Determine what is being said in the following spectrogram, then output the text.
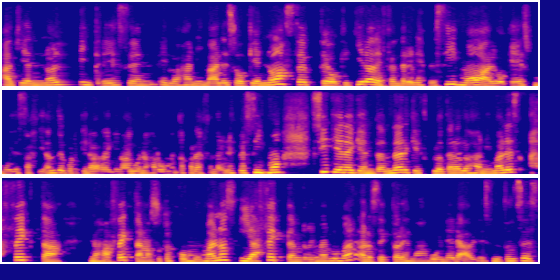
a quien no le interesen los animales o que no acepte o que quiera defender el especismo, algo que es muy desafiante porque la verdad que no hay buenos argumentos para defender el especismo, sí tiene que entender que explotar a los animales afecta nos afecta a nosotros como humanos y afecta en primer lugar a los sectores más vulnerables. Entonces,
